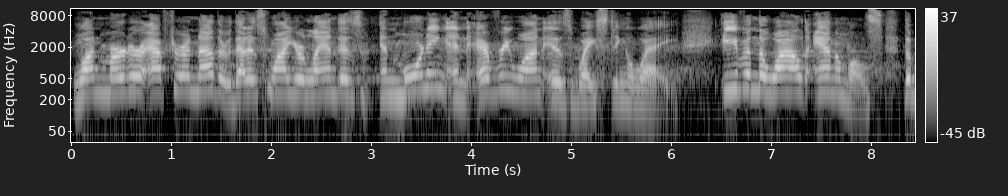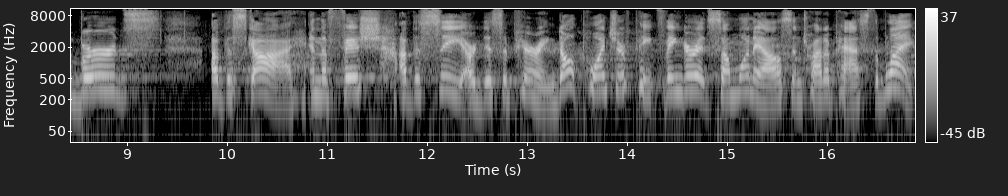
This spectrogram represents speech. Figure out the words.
one murder after another. That is why your land is in mourning and everyone is wasting away. Even the wild animals, the birds, of the sky and the fish of the sea are disappearing. Don't point your finger at someone else and try to pass the blame.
